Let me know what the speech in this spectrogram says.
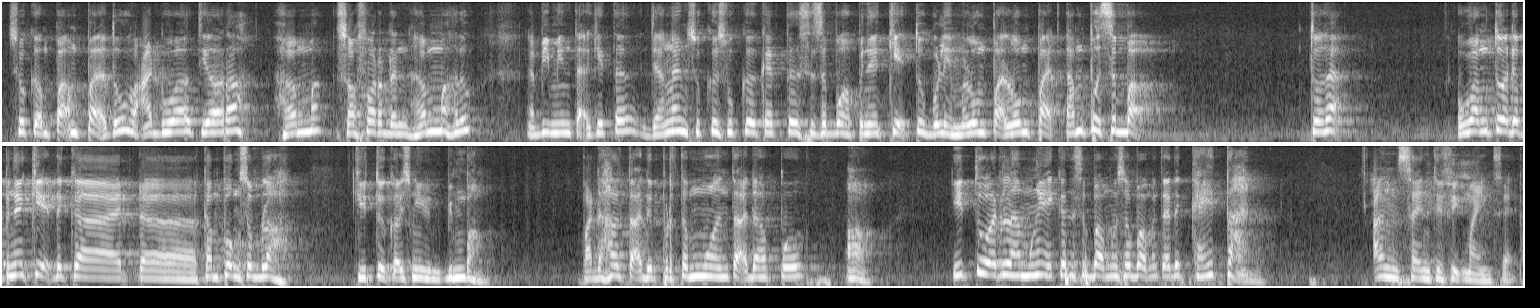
So keempat-empat tu, adwa, tiara, hama, safar dan hamah tu, Nabi minta kita jangan suka-suka kata sesebuah penyakit tu boleh melompat-lompat tanpa sebab. Betul tak? Orang tu ada penyakit dekat uh, kampung sebelah. Kita kat sini bimbang. Padahal tak ada pertemuan, tak ada apa. Ah, itu adalah mengaitkan sebab-musabab yang tak ada kaitan. Unscientific mindset.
